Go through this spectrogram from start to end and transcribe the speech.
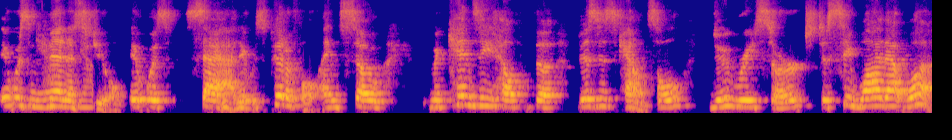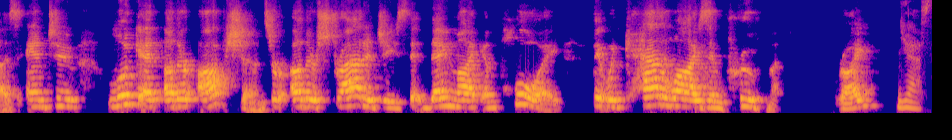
It was yeah, minuscule. Yeah. It was sad. Mm-hmm. It was pitiful. And so McKinsey helped the Business Council do research to see why that was and to look at other options or other strategies that they might employ that would catalyze improvement, right? Yes.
